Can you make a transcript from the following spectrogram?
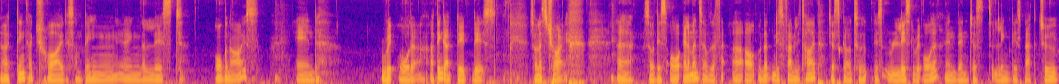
I think I tried something in the list organize and reorder. I think I did this. So let's try. uh, so this all elements of the fa uh, of this family type, just go to this list reorder and then just link this back to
